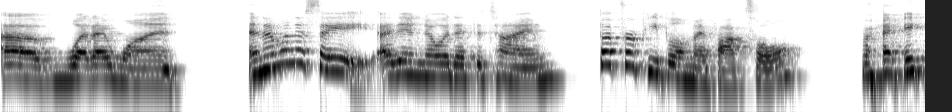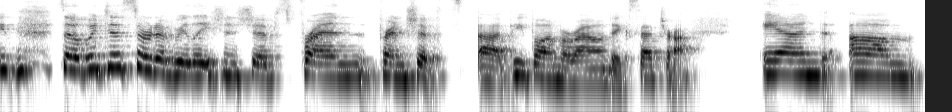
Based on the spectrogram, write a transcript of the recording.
of what I want. And I want to say I didn't know it at the time, but for people in my foxhole, right? So, but just sort of relationships, friend, friendships, uh, people I'm around, etc. And um,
